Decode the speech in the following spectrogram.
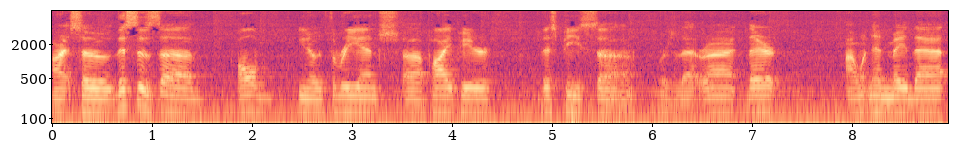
all right, so this is uh, all, you know, three inch uh, pipe here. This piece, uh, where's that right there. I went ahead and made that.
